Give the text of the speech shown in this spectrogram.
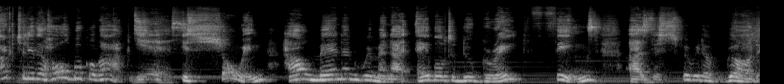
Actually, the whole book of Acts Yes. is showing how men and women are able to do great things as the Spirit of God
